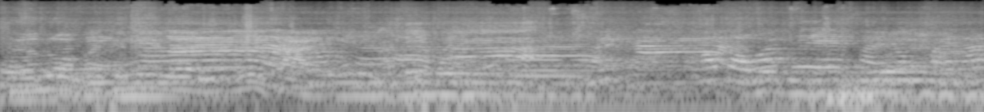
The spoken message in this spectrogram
เสื้อรวมไปที่นี่เลยไม่ใส่เขาบอกว่าเทใส่ลงไปได้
